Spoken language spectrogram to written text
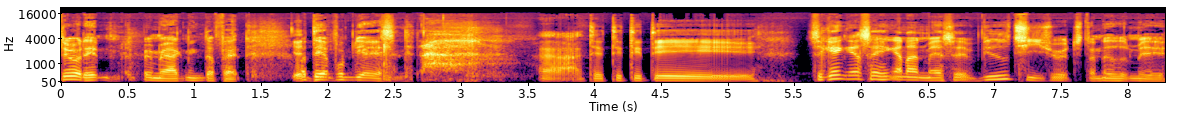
Det var den bemærkning, der faldt. Ja. Og derfor bliver jeg sådan lidt... Ah. Ja, det, det, det, det... Til gengæld så hænger der en masse hvide t-shirts dernede med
